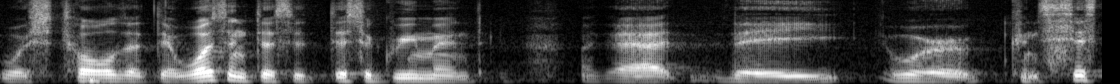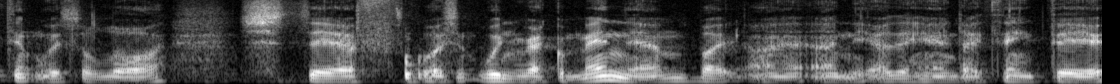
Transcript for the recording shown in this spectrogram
was told that there wasn't this disagreement that they were consistent with the law. Staff wasn't, wouldn't recommend them, but on, on the other hand, I think they,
